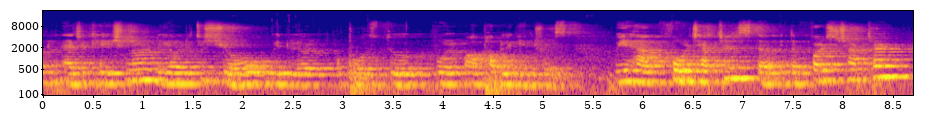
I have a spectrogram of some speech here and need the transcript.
an educational reality show with real purpose to for uh, public interest. We have four chapters. The, in the first chapter,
